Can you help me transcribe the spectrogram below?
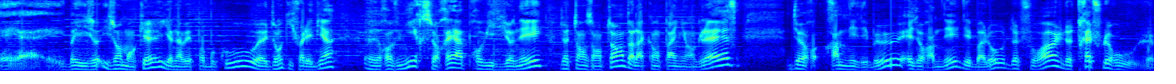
Et, euh, ben, ils, en manquaient, il n'y en avait pas beaucoup, euh, donc il fallait bien revenir se réapprovisionner de temps en temps dans la campagne anglaise, de ramener des bœufs et de ramener des ballots de fourrage de trèfle rouge.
